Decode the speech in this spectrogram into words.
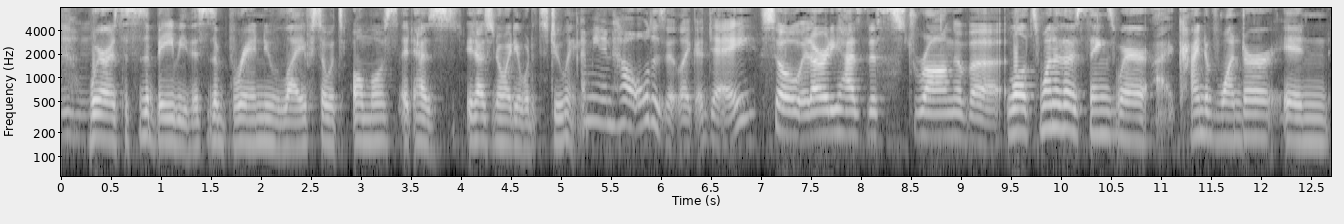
Mm-hmm. Whereas this is a baby, this is a brand new life, so it's almost it has it has no idea what it's doing. I mean, and how old is it? Like a day? So it already has this strong of a. Well, it's one of those things where I kind of wonder in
